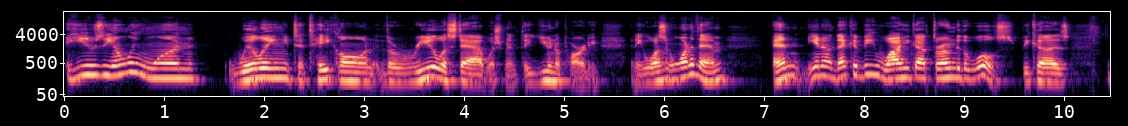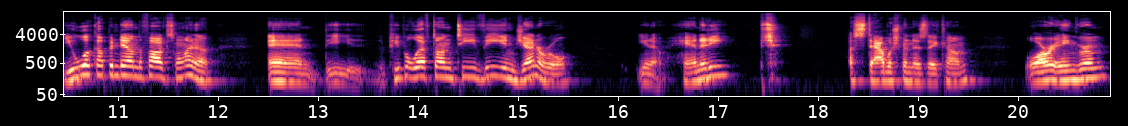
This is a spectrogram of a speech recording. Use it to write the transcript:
He was the only one willing to take on the real establishment, the uniparty, and he wasn't one of them. And you know that could be why he got thrown to the wolves because you look up and down the Fox lineup, and the, the people left on TV in general, you know Hannity, psh, establishment as they come, Laura Ingraham,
